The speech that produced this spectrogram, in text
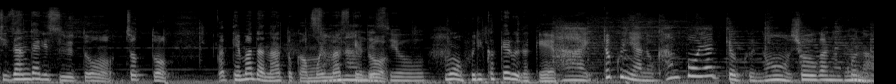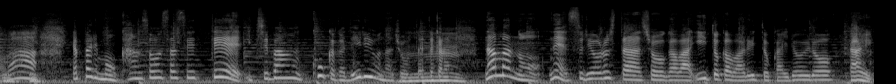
刻んだりするとちょっと手間だなとか思いますけどもう振りかけるだけ、はい、特にあの漢方薬局の生姜の粉は、やっぱりもう乾燥させて一番効果が出るような状態、だから生のねすりおろした生姜はいいとか悪いとかいろいろ、はい、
